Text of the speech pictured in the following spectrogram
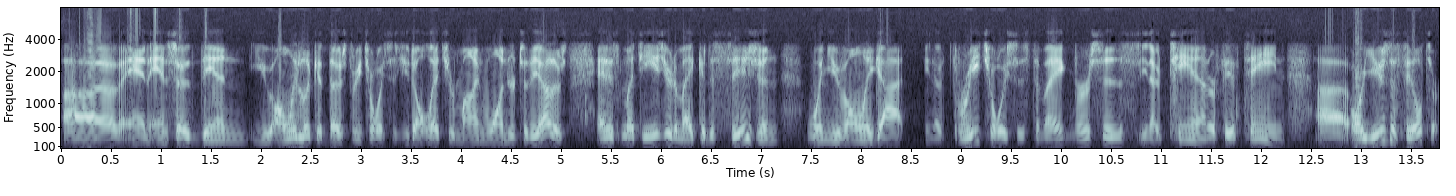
Uh, and and so then you only look at those three choices. You don't let your mind wander to the others, and it's much easier to make a decision when you've only got you know three choices to make versus you know ten or fifteen. Uh, or use a filter.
